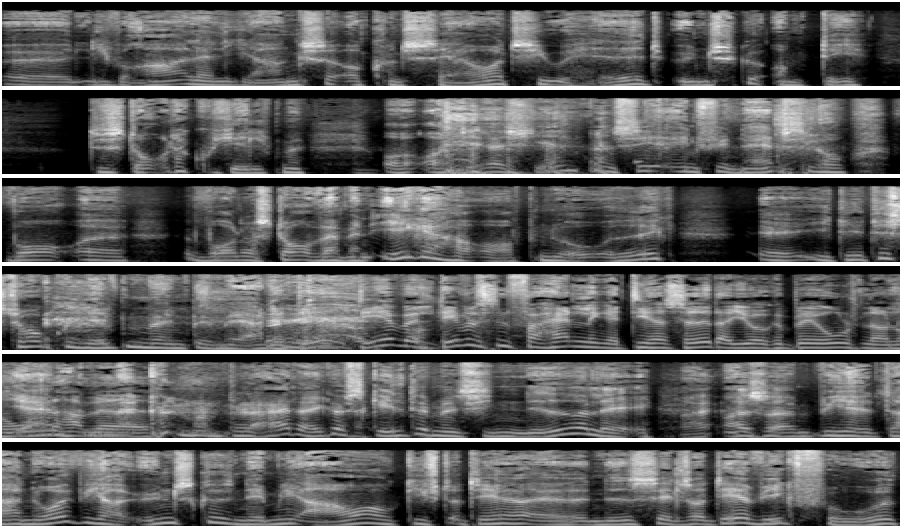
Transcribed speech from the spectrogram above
øh, Liberal Alliance og Konservative havde et ønske om det. Det står der kunne hjælpe med. Og, og det er sjældent, man ser en finanslov, hvor, øh, hvor der står, hvad man ikke har opnået. Ikke? Øh, I det, det står kunne hjælpe med en bemærkning. Det, er- det, er vel, det er vel sådan en forhandling, at de har siddet der, Joachim B. Olsen og nogen Ja, har været... man, man plejer da ikke at skilte med sine nederlag. Nej. Altså, vi, der er noget, vi har ønsket, nemlig arveafgift, og det her øh, nedsættelse, og det har vi ikke fået.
